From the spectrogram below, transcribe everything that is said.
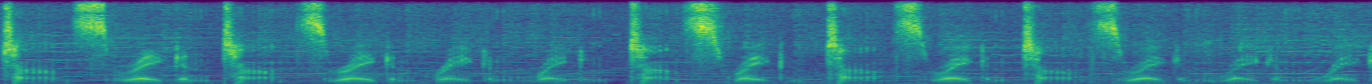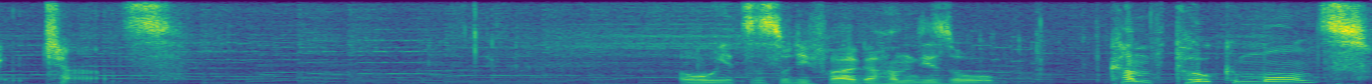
Chance, Reagan Chance, Reagan, Reagan, Reagan Chance, Reagan Chance, Reagan Chance, Reagan, Reagan, Reagan Chance. Oh, jetzt ist so die Frage, haben die so Kampf-Pokémons?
